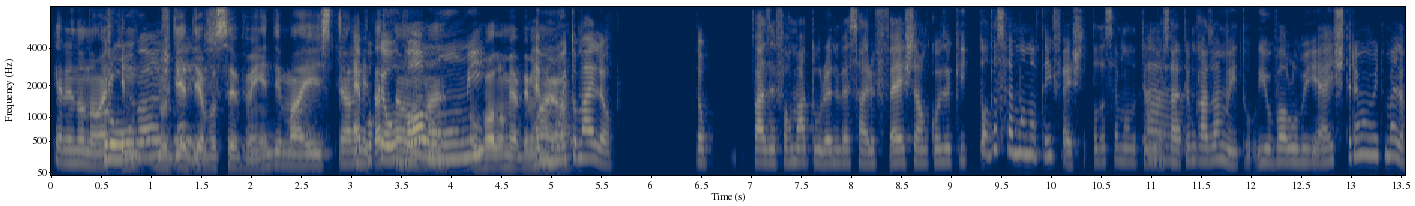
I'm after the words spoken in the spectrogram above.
Querendo ou não, acho que Prova, no acho dia a é dia isso. você vende, mas tem a É porque o limitação, né? volume O volume é bem É maior. muito melhor. Fazer formatura, aniversário, festa é uma coisa que toda semana tem festa, toda semana tem um Ah. aniversário, tem um casamento. E o volume é extremamente melhor.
